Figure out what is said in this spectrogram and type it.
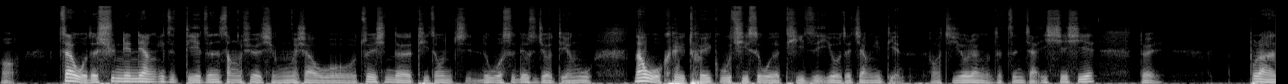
哦。在我的训练量一直叠增上去的情况下，我最新的体重如果是六十九点五，那我可以推估，其实我的体脂也有在降一点。哦，肌肉量有在增加一些些，对，不然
